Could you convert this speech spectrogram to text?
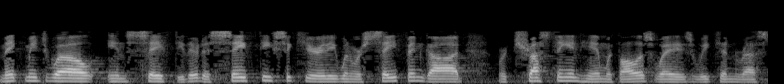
make me dwell in safety. There is safety, security. When we're safe in God, we're trusting in Him with all His ways, we can rest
